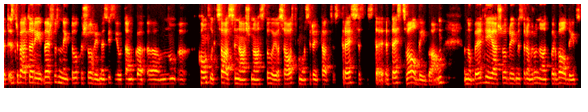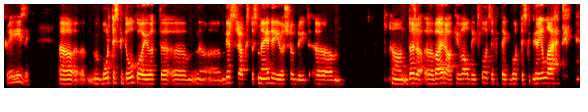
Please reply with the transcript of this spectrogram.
Bet es gribētu arī vērst uzmanību to, ka šobrīd mēs izjūtam, ka, nu, konflikts sāsināšanās tuvajos austrumos ir tāds stresa tests valdībām. No Beļģijā šobrīd mēs varam runāt par valdības krīzi. Uh, burtiski tulkojot uh, virsrakstus mēdījos šobrīd um, dažā, vairāki valdības locekļi tiek burtiski grilēti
